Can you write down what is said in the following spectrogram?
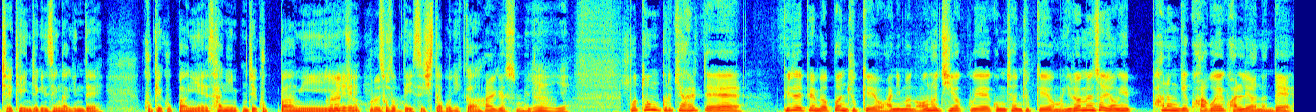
제 개인적인 생각인데 국회 국방위의 상임 이제 국방위에 그렇죠, 그렇죠. 소속돼 있으시다 보니까 알겠습니다. 예, 예. 보통 그렇게 할 때 비례대표 몇 번 줄게요. 아니면 어느 지역구에 공천 줄게요. 뭐 이러면서 영입하는 게 과거의 관례였는데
